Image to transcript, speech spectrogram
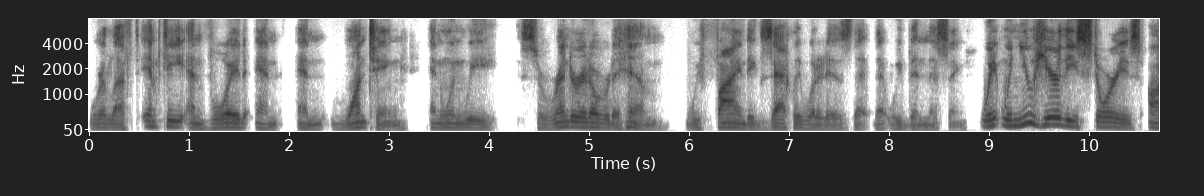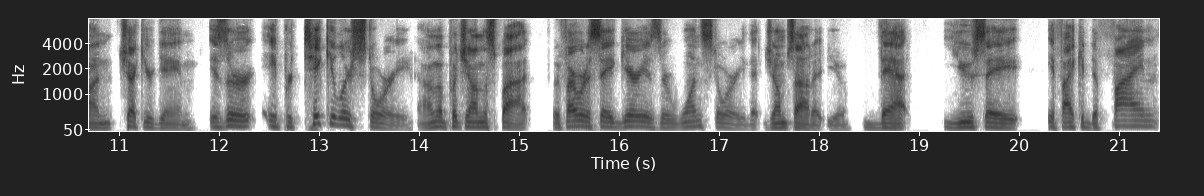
we're left empty and void and and wanting. And when we surrender it over to him we find exactly what it is that that we've been missing. When, when you hear these stories on check your game is there a particular story i'm going to put you on the spot but if i were to say gary is there one story that jumps out at you that you say if i could define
